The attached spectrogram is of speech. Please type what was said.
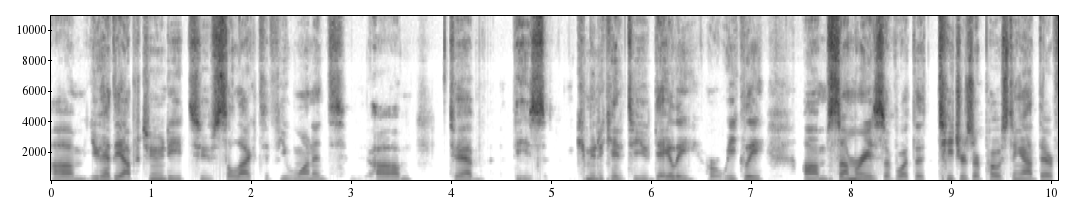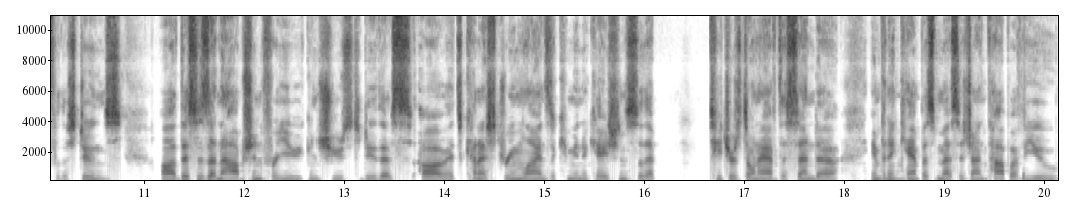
um, you had the opportunity to select if you wanted um, to have these communicated to you daily or weekly um, summaries of what the teachers are posting out there for the students. Uh, this is an option for you. You can choose to do this. Uh, it kind of streamlines the communication so that teachers don't have to send a Infinite Campus message on top of you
